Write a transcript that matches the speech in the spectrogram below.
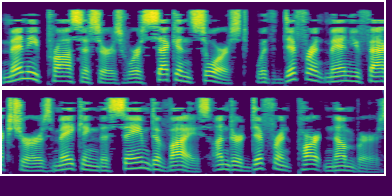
Many processors were second-sourced, with different manufacturers making the same device under different part numbers.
